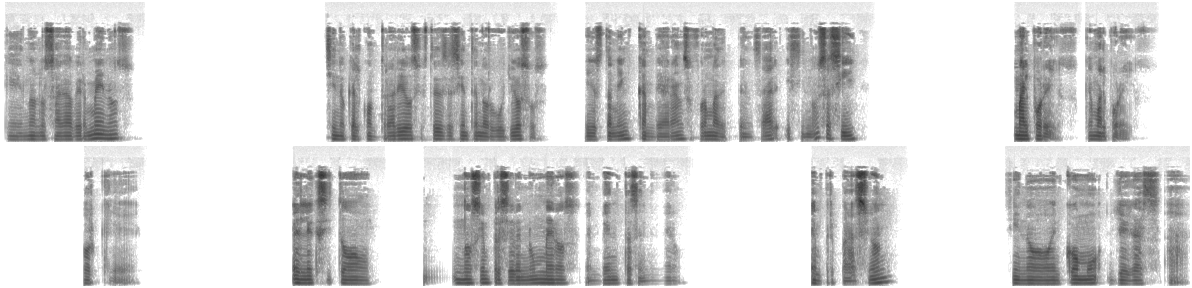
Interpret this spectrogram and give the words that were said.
que no los haga ver menos sino que al contrario, si ustedes se sienten orgullosos, ellos también cambiarán su forma de pensar y si no es así, mal por ellos, qué mal por ellos. Porque el éxito no siempre se ve en números, en ventas, en dinero, en preparación, sino en cómo llegas a,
